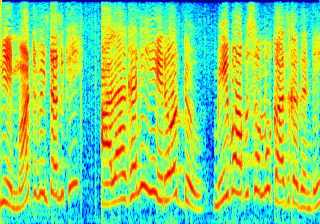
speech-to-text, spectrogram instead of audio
నీ మాట వింటానికి? అలాగని ఈ రోడ్డు మీ బాబు సొమ్ము కాదు కదండి.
